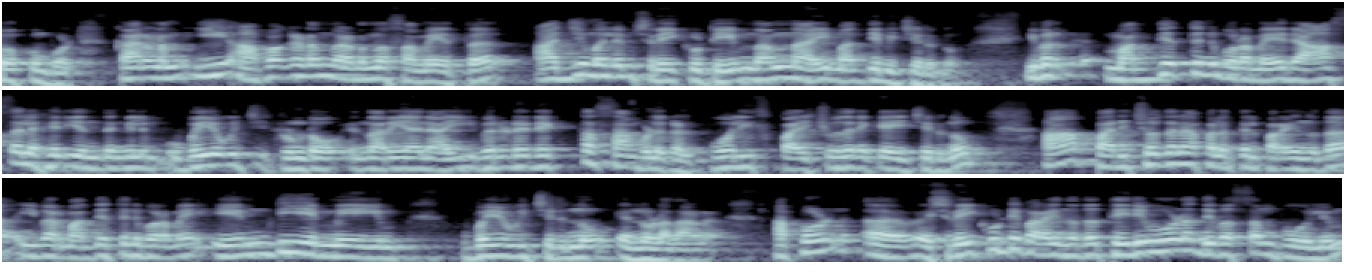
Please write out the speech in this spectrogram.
നോക്കുമ്പോൾ. കാരണം ഈ അപകടം നടന്ന സമയത്ത് അജ്മലും ശ്രീകുട്ടിയും നന്നായി മദ്യപിച്ചിരുന്നു. ഇവർ മദ്യത്തിന് പുറമെ രാസലഹരി എന്തെങ്കിലും ഉപയോഗിച്ചിട്ടുണ്ടോ എന്നറിയാനായി ഇവരുടെ രക്തസാമ്പിളുകൾ പോലീസ് പരിശോധനയ്ക്ക് അയച്ചിരുന്നു. ആ പരിശോധനാ ഫലത്തിൽ പറയുന്നത് ഇവർ മദ്യത്തിന് പുറമെ എം ഡി എം എയും ഉപയോഗിച്ചിരുന്നു എന്നുള്ളതാണ്. അപ്പോൾ ശ്രീകുട്ടി പറയുന്നത് തിരുവോണ ദിവസം പോലും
